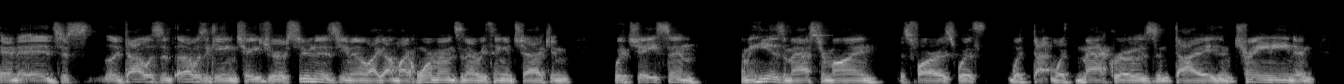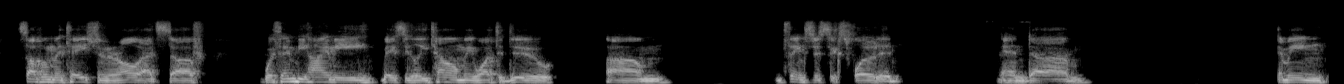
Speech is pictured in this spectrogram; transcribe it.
and it just like that was a that was a game changer. As soon as, you know, I got my hormones and everything in check and with Jason, I mean, he is a mastermind as far as with with with macros and diet and training and supplementation and all that stuff. With him behind me basically telling me what to do, um things just exploded and um, I mean,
